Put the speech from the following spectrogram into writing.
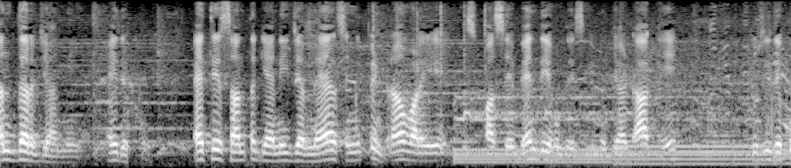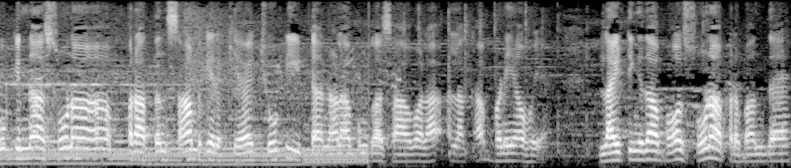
ਅੰਦਰ ਜਾਣੇ ਇਹ ਦੇਖੋ, ਇੱਥੇ ਸੰਤ ਗਿਆਨੀ ਜਰਨੈਲ ਸਿੰਘ ਭਿੰਡਰਾਂ ਵਾਲੇ ਇਸ ਪਾਸੇ ਬਹਿੰਦੇ ਹੁੰਦੇ ਸੀ ਮੰਜਾ ਢਾ ਕੇ। ਤੁਸੀਂ ਦੇਖੋ ਕਿੰਨਾ ਸੋਹਣਾ ਪ੍ਰਾਤਨ ਸਾਂਭ ਕੇ ਰੱਖਿਆ ਹੋਇਆ ਛੋਟੀ ਇੱਟਾਂ ਨਾਲਾ ਬੁੰਗਾ ਸਾਹਿਬ ਵਾਲਾ ਇਲਾਕਾ ਬਣਿਆ ਹੋਇਆ ਲਾਈਟਿੰਗ ਦਾ ਬਹੁਤ ਸੋਹਣਾ ਪ੍ਰਬੰਧ ਹੈ।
